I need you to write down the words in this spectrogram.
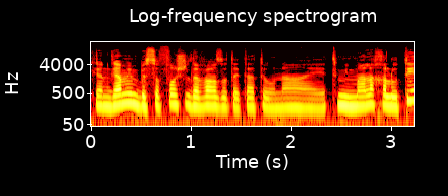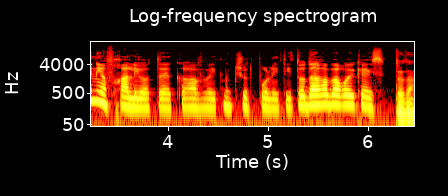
כן, גם אם בסופו של דבר זאת הייתה תאונה uh, תמימה לחלוטין, היא הפכה להיות uh, קרב והתנגשות פוליטית. תודה רבה, רועי קייס. תודה.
